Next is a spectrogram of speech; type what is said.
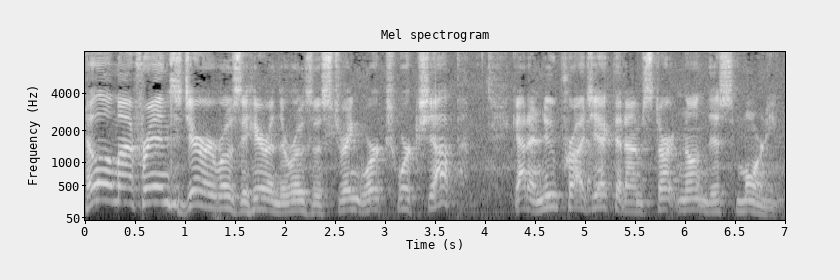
Hello, my friends. Jerry Rosa here in the Rosa String Works Workshop. Got a new project that I'm starting on this morning.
